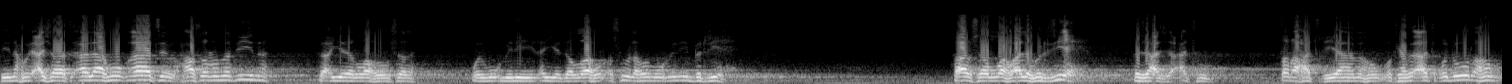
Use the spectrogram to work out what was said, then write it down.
في نحو عشرة آلاف مقاتل حاصروا المدينة فأيد الله رسله والمؤمنين أيد الله رسوله والمؤمنين بالريح. فأرسل الله عليهم الريح فزعزعتهم طرحت خيامهم وكفأت قدورهم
